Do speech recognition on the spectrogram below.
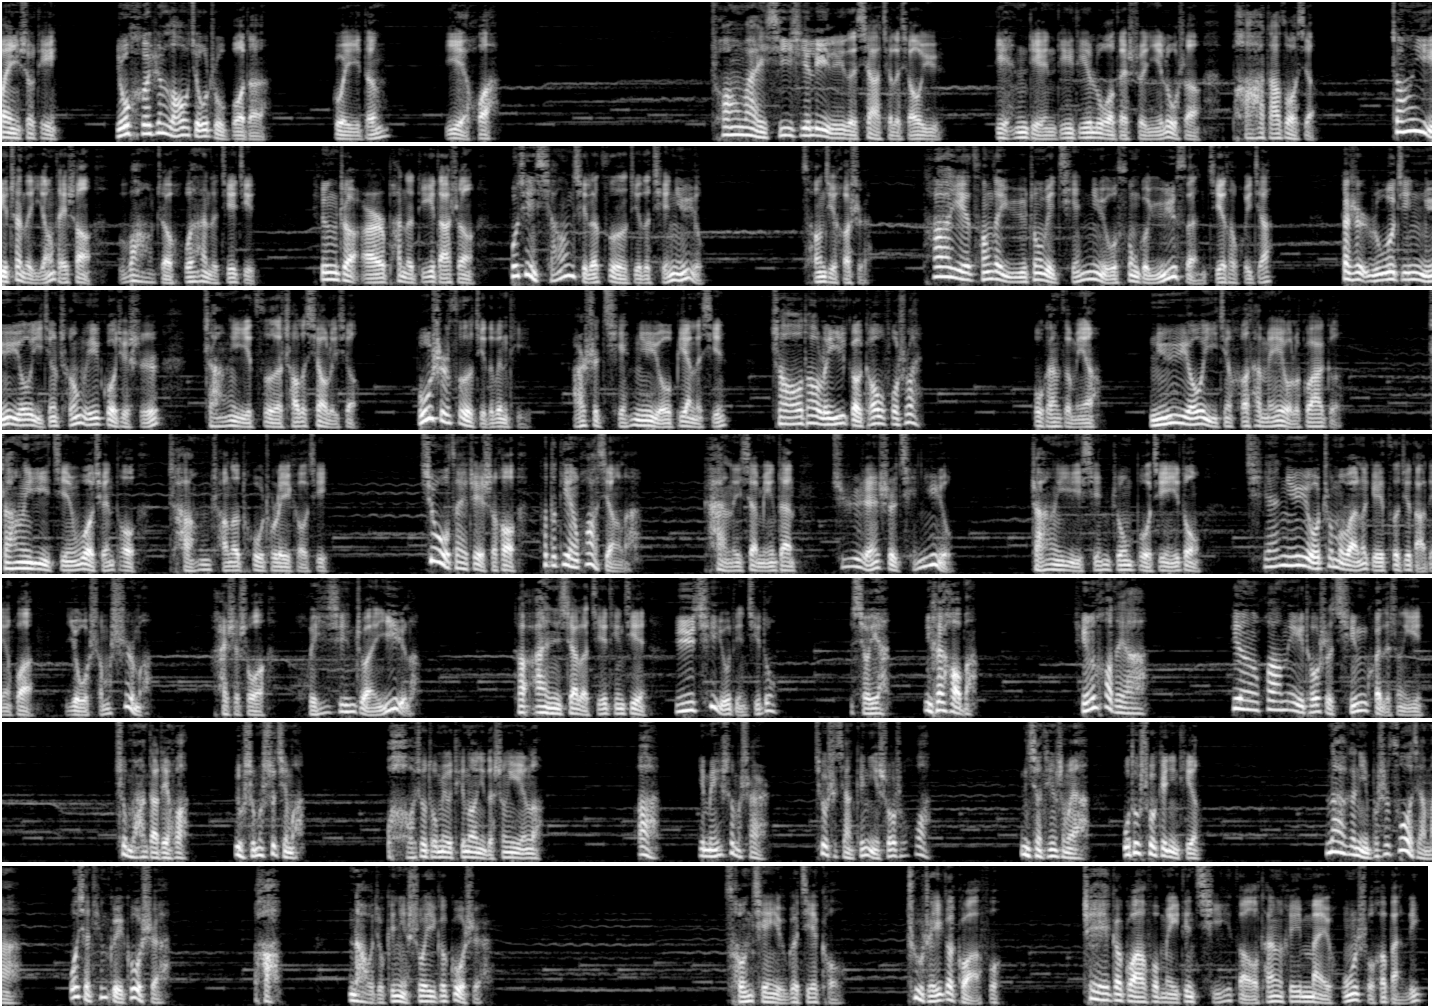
欢迎收听由何云老九主播的《鬼灯夜话》。窗外淅淅沥沥的下起了小雨，点点滴滴落在水泥路上，啪嗒作响。张毅站在阳台上，望着昏暗的街景，听着耳畔的滴答声，不禁想起了自己的前女友。曾几何时，他也曾在雨中为前女友送过雨伞，接她回家。但是如今女友已经成为过去时，张毅自嘲的笑了笑，不是自己的问题，而是前女友变了心，找到了一个高富帅。不管怎么样，女友已经和他没有了瓜葛。张毅紧握拳头，长长的吐出了一口气。就在这时候，他的电话响了，看了一下名单，居然是前女友。张毅心中不禁一动。前女友这么晚了给自己打电话，有什么事吗？还是说回心转意了？他按下了接听键，语气有点激动：“小燕，你还好吗？”“挺好的呀。”电话那头是轻快的声音。“这么晚打电话，有什么事情吗？我好久都没有听到你的声音了。”“啊，也没什么事儿，就是想跟你说说话。你想听什么呀？我都说给你听。”那个，你不是作家吗？我想听鬼故事。好，那我就跟你说一个故事。从前有个街口，住着一个寡妇。这个寡妇每天起早贪黑卖红薯和板栗。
